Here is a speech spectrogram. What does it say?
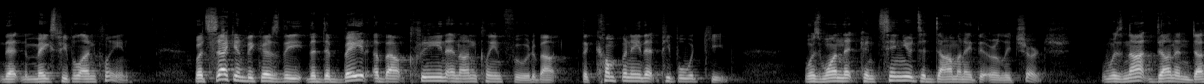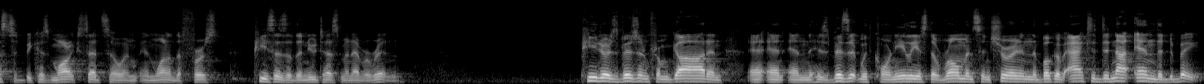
that makes people unclean. But second, because the, the debate about clean and unclean food, about the company that people would keep, was one that continued to dominate the early church. It was not done and dusted because Mark said so in, in one of the first pieces of the New Testament ever written. Peter's vision from God and, and, and his visit with Cornelius, the Roman centurion in the book of Acts, it did not end the debate.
